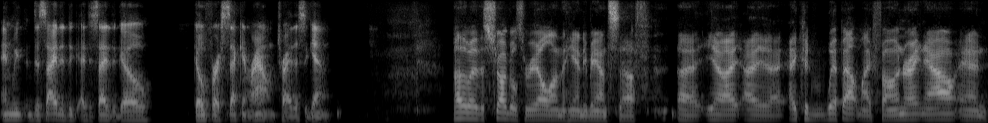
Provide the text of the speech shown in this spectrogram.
and we decided to I decided to go go for a second round, try this again. By the way, the struggle's real on the handyman stuff. Uh, you know, I I, uh, I could whip out my phone right now and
